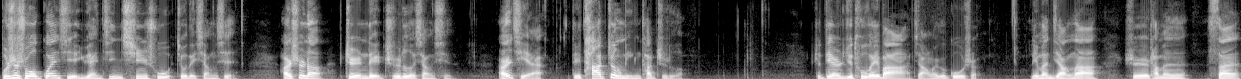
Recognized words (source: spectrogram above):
不是说关系远近亲疏就得相信，而是呢，这人得值得相信，而且。得他证明他值得。这电视剧《突围》吧，讲了个故事。林满江呢，是他们三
